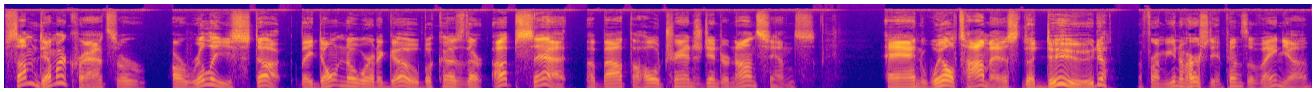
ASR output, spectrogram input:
some Democrats are are really stuck. They don't know where to go because they're upset about the whole transgender nonsense. And Will Thomas, the dude from University of Pennsylvania,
